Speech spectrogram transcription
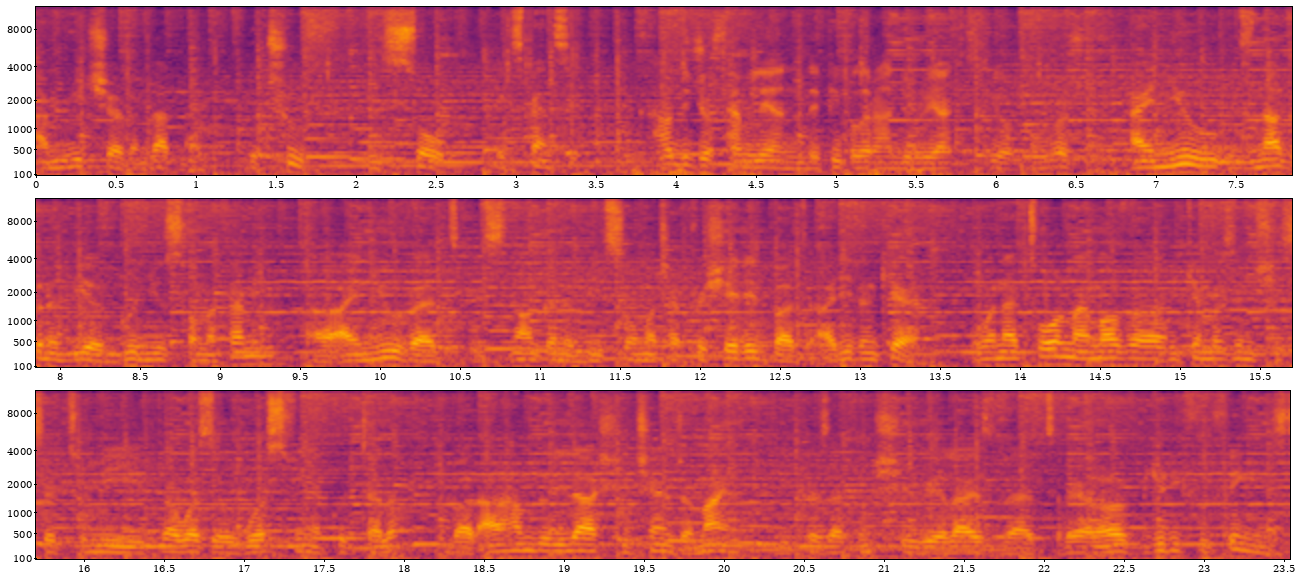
I'm richer than that man. The truth is so expensive. How did your family and the people around you react to your conversion? I knew it's not going to be a good news for my family. Uh, I knew that it's not going to be so much appreciated, but I didn't care. When I told my mother I became Muslim, she said to me that was the worst thing I could tell her. But Alhamdulillah, she changed her mind because I think she realized that there are a lot of beautiful things.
